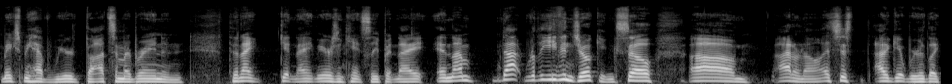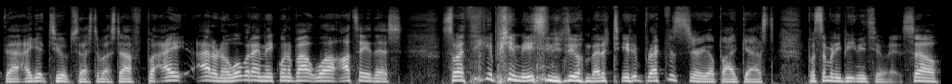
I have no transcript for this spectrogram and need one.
makes me have weird thoughts in my brain. And then I get nightmares and can't sleep at night. And I'm not really even joking. So, um, I don't know. It's just I get weird like that. I get too obsessed about stuff. But I I don't know. What would I make one about? Well, I'll tell you this. So I think it'd be amazing to do a meditative breakfast cereal podcast, but somebody beat me to it. So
